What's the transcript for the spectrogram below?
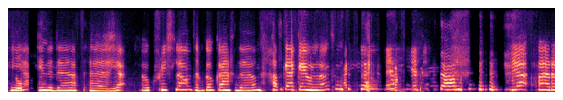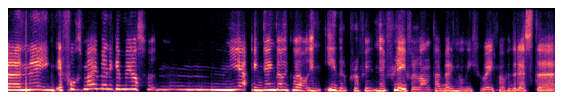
ja, inderdaad. ja, ook Friesland heb ik ook aangedaan. Had ik eigenlijk even langs moeten komen. Ja, ja maar uh, nee, volgens mij ben ik inmiddels... Mm, ja, ik denk dat ik wel in iedere provincie... Nee, Flevoland, daar ben ik nog niet geweest. Maar voor de rest, uh,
